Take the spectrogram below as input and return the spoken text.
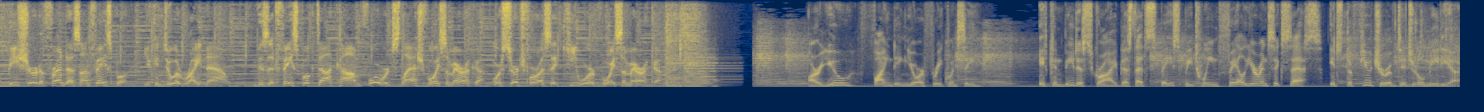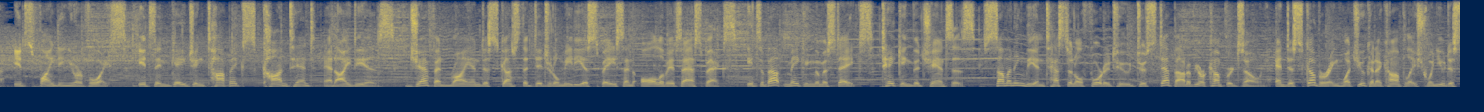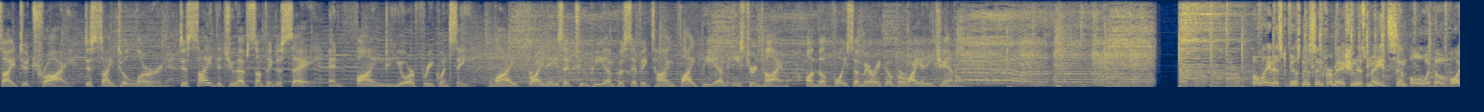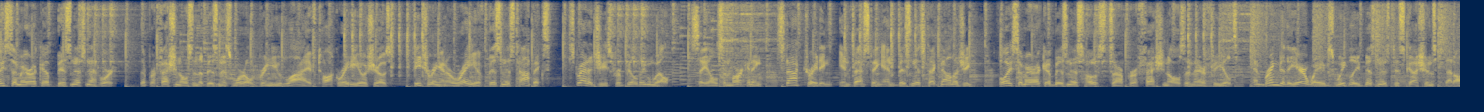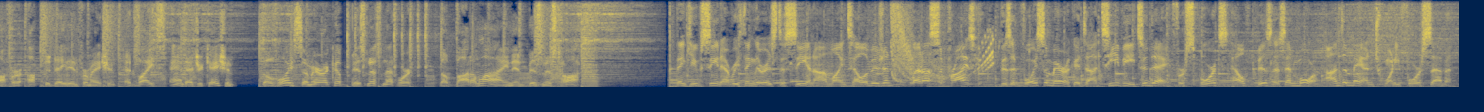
Be sure to friend us on Facebook. You can do it right now. Visit facebook.com forward slash voice America or search for us at keyword voice America. Are you finding your frequency? It can be described as that space between failure and success. It's the future of digital media. It's finding your voice. It's engaging topics, content, and ideas. Jeff and Ryan discuss the digital media space and all of its aspects. It's about making the mistakes, taking the chances, summoning the intestinal fortitude to step out of your comfort zone, and discovering what you can accomplish when you decide to try, decide to learn, decide that you have something to say, and find your frequency. Live live Fridays at 2 p.m. Pacific Time, 5 p.m. Eastern Time on the Voice America Variety Channel. The latest business information is made simple with the Voice America Business Network. The professionals in the business world bring you live talk radio shows featuring an array of business topics, strategies for building wealth, sales and marketing, stock trading, investing, and business technology. Voice America Business hosts are professionals in their fields and bring to the airwaves weekly business discussions that offer up to date information, advice, and education. The Voice America Business Network, the bottom line in business talk. Think you've seen everything there is to see in online television? Let us surprise you. Visit VoiceAmerica.tv today for sports, health, business, and more on demand 24 7.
